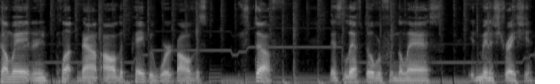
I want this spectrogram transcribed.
come in and he plunk down all the paperwork, all the stuff that's left over from the last administration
